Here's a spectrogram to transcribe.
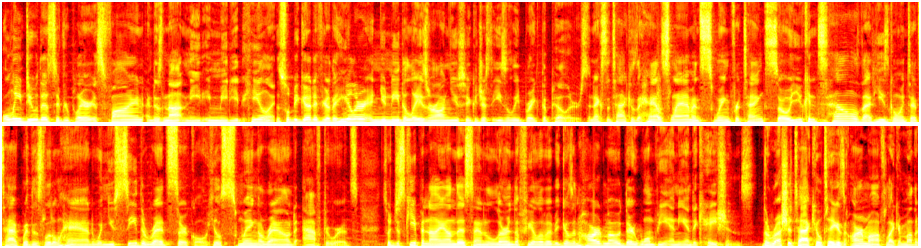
Only do this if your player is fine and does not need immediate healing. This will be good if you're the healer and you need the laser on you so you could just easily break the pillars. The next attack is a hand slam and swing for tanks, so you can tell that he's going to attack with his little hand hand, when you see the red circle, he'll swing around afterwards. So just keep an eye on this and learn the feel of it because in hard mode there won't be any indications. The rush attack, he'll take his arm off like a mother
